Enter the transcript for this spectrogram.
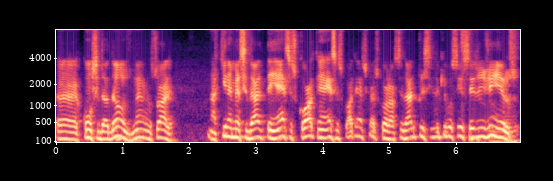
eh, concidadãos, né? Eu olha, aqui na minha cidade tem essa escola, tem essa escola, tem essa escola. A cidade precisa que vocês sejam engenheiros.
